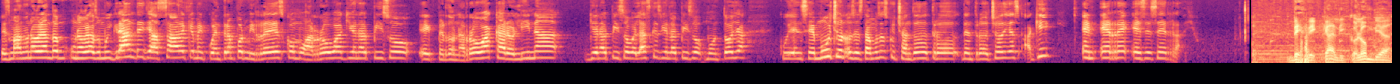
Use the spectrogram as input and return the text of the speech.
Les mando un abrazo, un abrazo muy grande. Ya saben que me encuentran por mis redes como arroba guion al piso, eh, perdón, arroba Carolina guion al piso Velázquez, guion al piso Montoya. Cuídense mucho, nos estamos escuchando dentro, dentro de ocho días aquí en RSC Radio. Desde Cali, Colombia,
